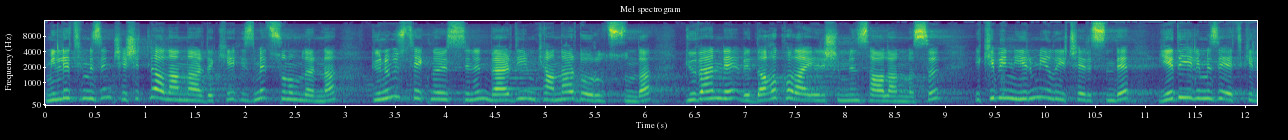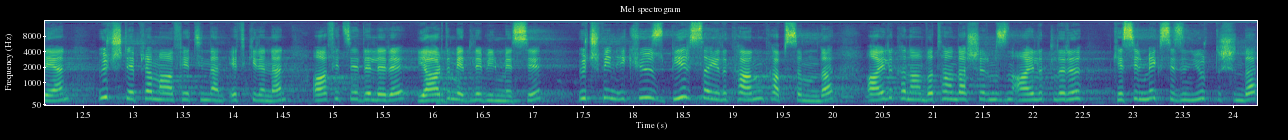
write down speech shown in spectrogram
milletimizin çeşitli alanlardaki hizmet sunumlarına günümüz teknolojisinin verdiği imkanlar doğrultusunda güvenle ve daha kolay erişiminin sağlanması, 2020 yılı içerisinde 7 ilimizi etkileyen 3 deprem afetinden etkilenen afetzedelere yardım edilebilmesi, 3201 sayılı kanun kapsamında aylık alan vatandaşlarımızın aylıkları kesilmeksizin yurt dışında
